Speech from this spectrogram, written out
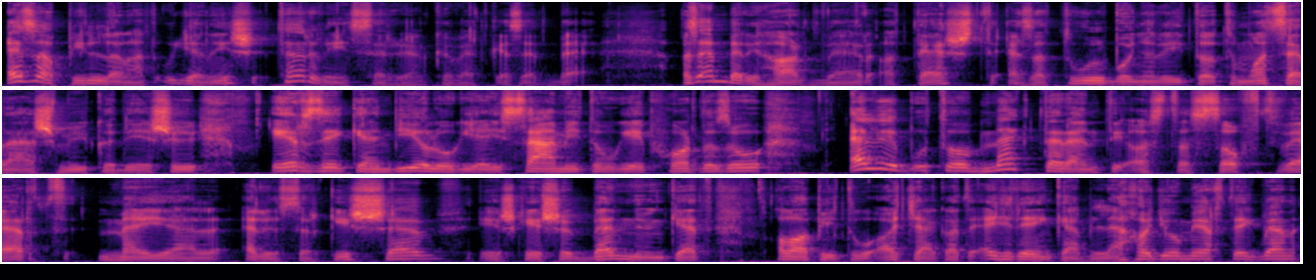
Ez a pillanat ugyanis törvényszerűen következett be. Az emberi hardware, a test, ez a túlbonyolított, macerás működésű, érzékeny biológiai számítógép hordozó előbb-utóbb megteremti azt a szoftvert, melyel először kisebb, és később bennünket, alapító atyákat egyre inkább lehagyó mértékben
